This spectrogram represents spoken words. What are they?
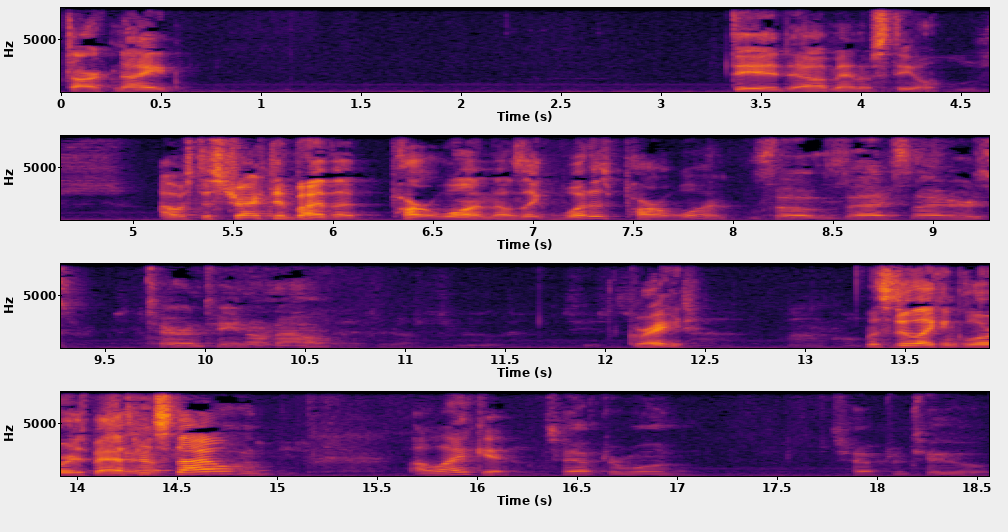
Dark Knight, did uh, Man of Steel. I was distracted by the part one. I was like, "What is part one?" So Zack Snyder's Tarantino now? Great. Let's do like Inglorious Bastard style. one, I like it. chapter one, chapter two.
